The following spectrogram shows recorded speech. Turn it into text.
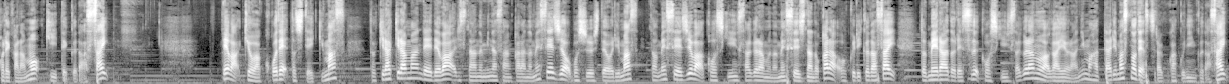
これからも聞いてくださいでは今日はここで閉じていきますキラキラマンデーではリスナーの皆さんからのメッセージを募集しております。メッセージは公式インスタグラムのメッセージなどからお送りください。メールアドレス、公式インスタグラムは概要欄にも貼ってありますのでそちらご確認ください。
